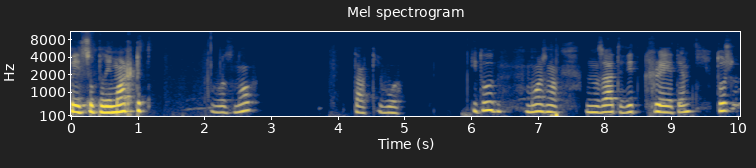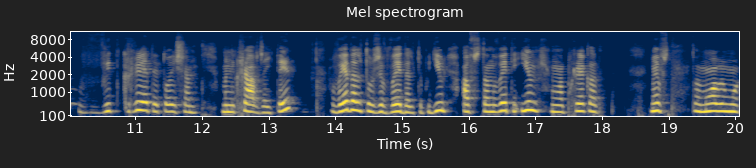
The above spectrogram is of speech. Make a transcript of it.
В Play Market. Во знов. Так, во. І тут можна нажати відкрити. Тож відкрити той ще Майнкрафт зайти. Видалити вже видалити будівлю, а встановити іншу, наприклад, ми встановимо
